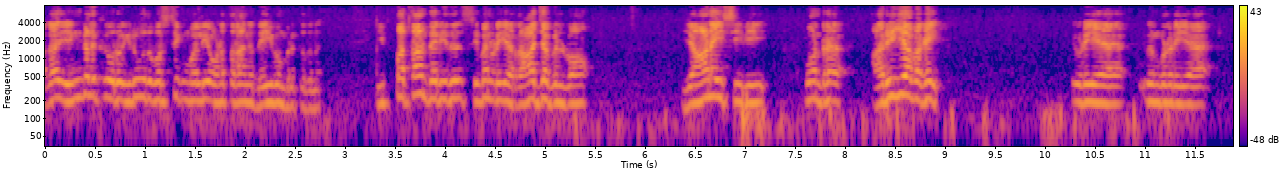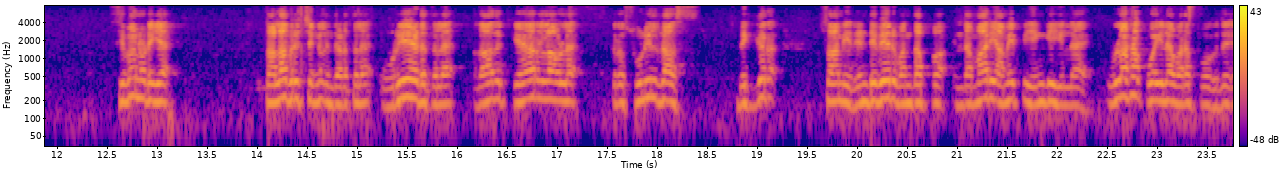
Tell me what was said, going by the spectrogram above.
அதாவது எங்களுக்கு ஒரு இருபது வருஷத்துக்கு மேலேயே உணர்த்துறாங்க தெய்வம் இருக்குதுன்னு. இப்போ தான் தெரியுது சிவனுடைய ராஜவில்வம் யானை சிவி போன்ற அரிய வகை இவருடைய இவங்களுடைய சிவனுடைய தலவிருச்சங்கள் இந்த இடத்துல ஒரே இடத்துல. அதாவது கேரளாவில் இருக்கிற சுனில்தாஸ் விக்ர சாமி ரெண்டு பேர் வந்தப்ப இந்த மாதிரி அமைப்பு எங்கே இல்லை? உலக கோயிலாக வரப்போகுது.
